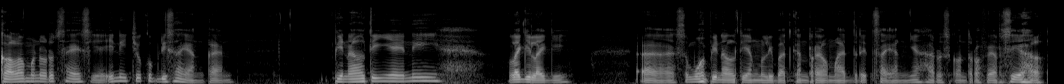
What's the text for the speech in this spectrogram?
kalau menurut saya sih ya, ini cukup disayangkan. Penaltinya ini lagi-lagi uh, semua penalti yang melibatkan Real Madrid sayangnya harus kontroversial,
